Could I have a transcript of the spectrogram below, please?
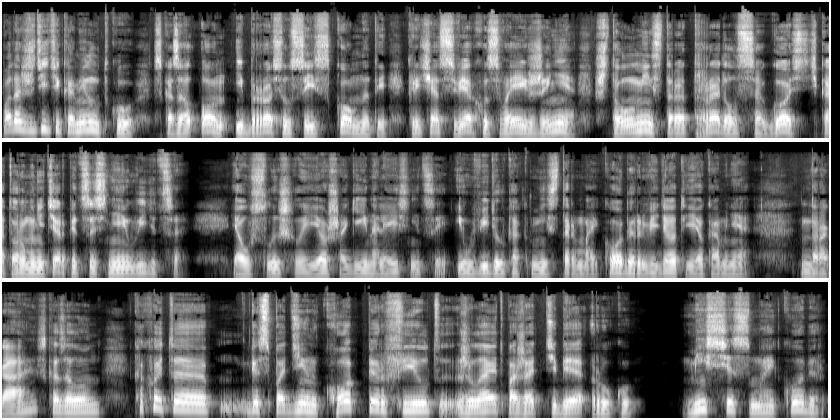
«Подождите-ка минутку», — сказал он и бросился из комнаты, крича сверху своей жене, что у мистера Треддлса гость, которому не терпится с ней увидеться. Я услышал ее шаги на лестнице и увидел, как мистер Майкобер ведет ее ко мне. «Дорогая», — сказал он, — «какой-то господин Копперфилд желает пожать тебе руку». Миссис Майкобер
